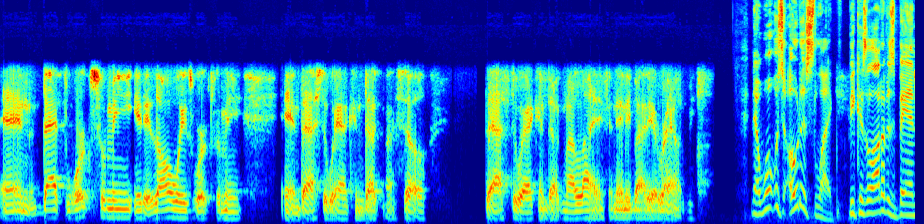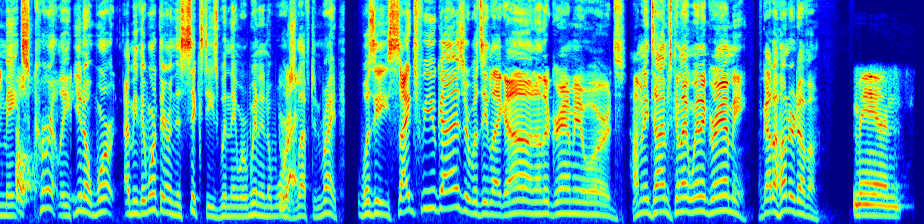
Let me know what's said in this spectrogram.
And that works for me. It has always worked for me. And that's the way I conduct myself. That's the way I conduct my life and anybody around me. Now, what was Otis like? Because a lot of his bandmates Oh. currently, you know, weren't, I mean, they weren't there in the 60s when they were winning awards Right. left and right. Was he psyched for you guys or was he like, oh, another Grammy Awards? How many times can I win a Grammy? I've got a hundred of them. Man,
